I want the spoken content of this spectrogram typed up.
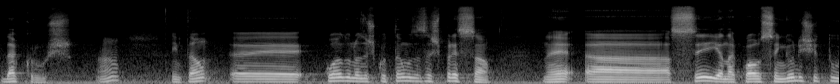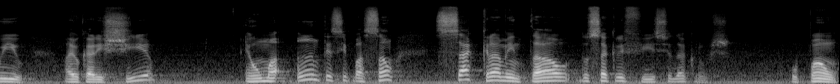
da cruz. Então, é, quando nós escutamos essa expressão, né, a ceia na qual o Senhor instituiu a Eucaristia é uma antecipação sacramental do sacrifício da cruz. O pão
